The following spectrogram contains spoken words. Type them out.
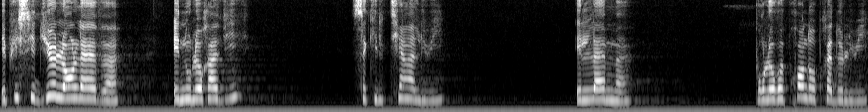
Et puis si Dieu l'enlève et nous le ravit, c'est qu'il tient à lui et l'aime pour le reprendre auprès de lui.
